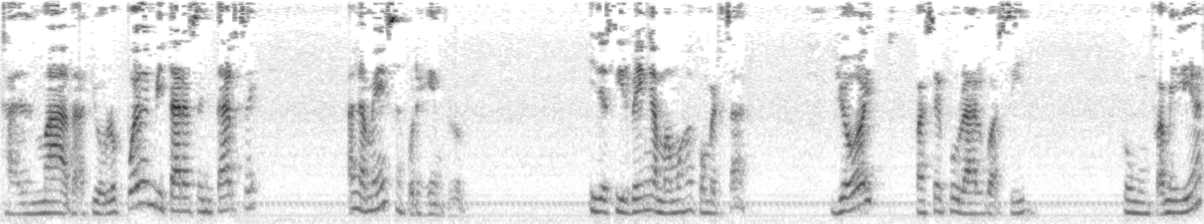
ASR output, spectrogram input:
calmada. Yo los puedo invitar a sentarse a la mesa, por ejemplo, y decir, venga, vamos a conversar. Yo hoy pasé por algo así con un familiar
